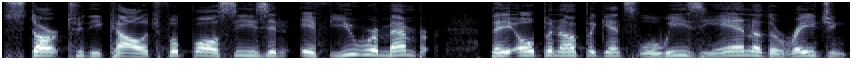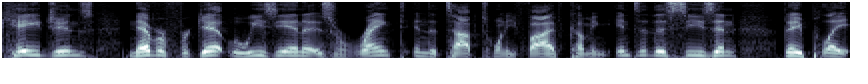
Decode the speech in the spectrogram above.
start to the college football season. If you remember, they open up against Louisiana, the Raging Cajuns. Never forget, Louisiana is ranked in the top 25 coming into this season. They play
